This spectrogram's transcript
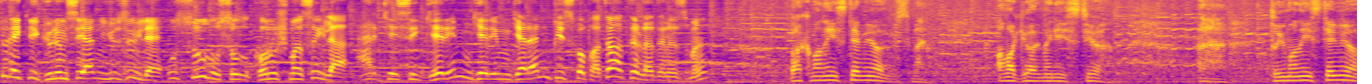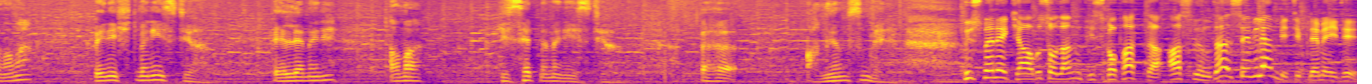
sürekli gülümseyen yüzüyle, usul usul konuşmasıyla herkesi gerim gerim geren psikopatı hatırladınız mı? Bakmanı istemiyorum İsmail. Ama görmeni istiyorum. Ah, Duymanı istemiyorum ama beni işitmeni istiyorum. Ellemeni ama hissetmemeni istiyorum. Ee, anlıyor musun beni? Hüsmen'e kabus olan psikopat da aslında sevilen bir tiplemeydi.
